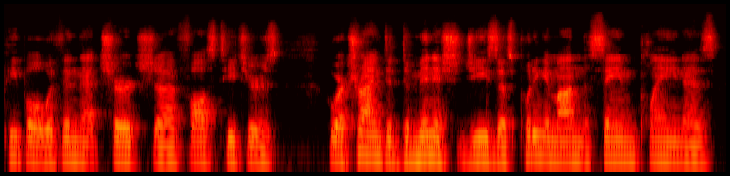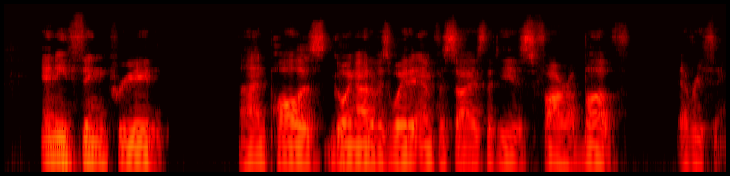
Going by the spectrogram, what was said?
people within that church, uh, false teachers, who are trying to diminish Jesus, putting him on the same plane as anything created. Uh, and Paul is going out of his way to emphasize that he is far above everything.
